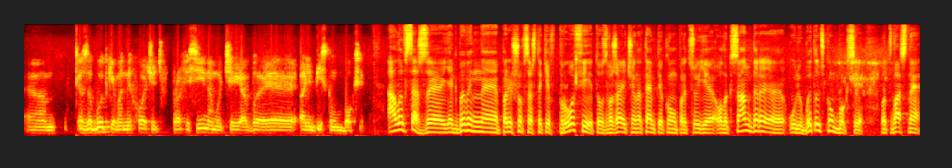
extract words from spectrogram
ем, здобутки вони хочуть в професійному чи в е, олімпійському боксі. Але все ж, е, якби він е, перейшов все ж таки в профі, то зважаючи на темп, якому працює Олександр е, у любительському боксі, от власне.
